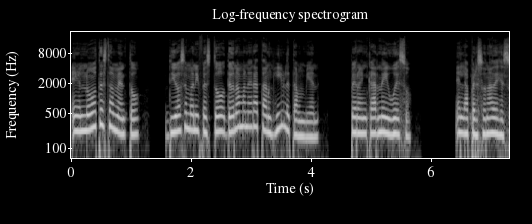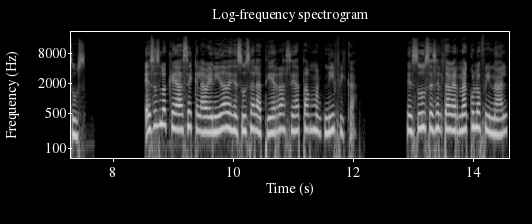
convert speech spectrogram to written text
En el Nuevo Testamento, Dios se manifestó de una manera tangible también, pero en carne y hueso, en la persona de Jesús. Eso es lo que hace que la venida de Jesús a la tierra sea tan magnífica. Jesús es el tabernáculo final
